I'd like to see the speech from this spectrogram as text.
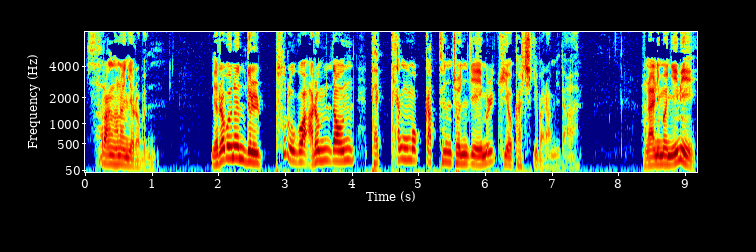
사랑하는 여러분, 여러분은 늘 푸르고 아름다운 백향목 같은 존재임을 기억하시기 바랍니다. 하나님은 이미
